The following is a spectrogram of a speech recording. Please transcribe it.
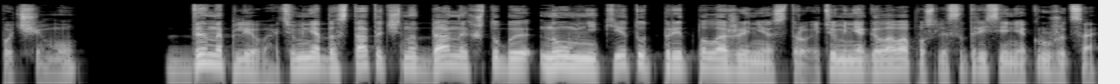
Почему? Да наплевать, у меня достаточно данных, чтобы на умнике тут предположения строить. У меня голова после сотрясения кружится.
